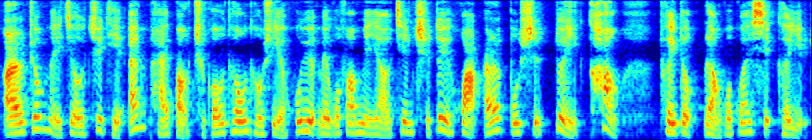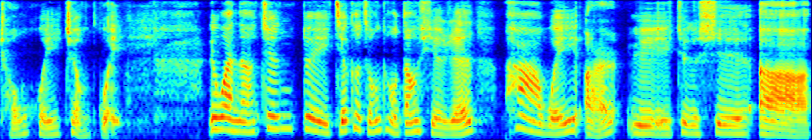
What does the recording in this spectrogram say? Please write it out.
而中美就具体安排保持沟通，同时也呼吁美国方面要坚持对话，而不是对抗。推动两国关系可以重回正轨。另外呢，针对捷克总统当选人帕维尔与这个是呃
